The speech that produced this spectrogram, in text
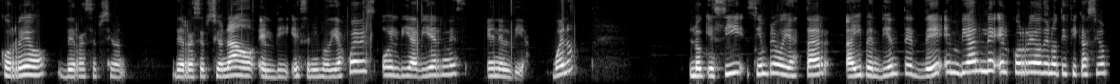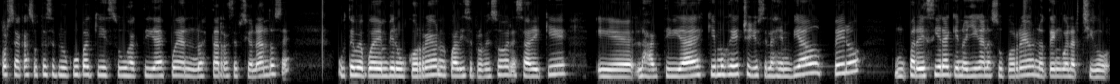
correo de recepción, de recepcionado el ese mismo día jueves o el día viernes en el día. Bueno, lo que sí, siempre voy a estar ahí pendiente de enviarle el correo de notificación por si acaso usted se preocupa que sus actividades puedan no estar recepcionándose. Usted me puede enviar un correo en el cual dice, profesora, ¿sabe qué? Eh, las actividades que hemos hecho yo se las he enviado, pero pareciera que no llegan a su correo, no tengo el archivo,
